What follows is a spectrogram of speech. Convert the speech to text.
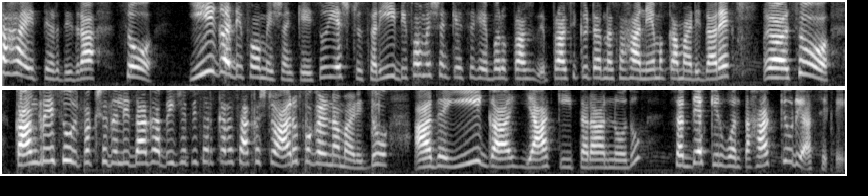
ಸಹ ಎತ್ತಿ ಹಿಡ್ದಿದ್ರ ಸೊ ಈಗ ಡಿಫಾರ್ಮೇಷನ್ ಕೇಸು, ಎಷ್ಟು ಸರಿ ಈ ಡಿಫಾರ್ಮೇಶನ್ ಕೇಸಿಗೆ ಇಬ್ಬರು ಪ್ರಾಸಿಕ್ಯೂಟರ್ನ ಸಹ ನೇಮಕ ಮಾಡಿದ್ದಾರೆ. ಸೊ, ಕಾಂಗ್ರೆಸ್ಸು ವಿಪಕ್ಷದಲ್ಲಿದ್ದಾಗ ಬಿಜೆಪಿ ಸರ್ಕಾರ ಸಾಕಷ್ಟು ಆರೋಪಗಳನ್ನ ಮಾಡಿದ್ದು, ಆದರೆ ಈಗ ಯಾಕೆ ಈ ತರ ಅನ್ನೋದು ಸದ್ಯಕ್ಕಿರುವಂತಹ ಕ್ಯೂರಿಯಾಸಿಟಿ.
